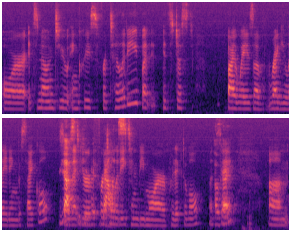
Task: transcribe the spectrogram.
or it's known to increase fertility, but it's just by ways of regulating the cycle so Yes, that your fertility balanced. can be more predictable, let's Okay. say. Um,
